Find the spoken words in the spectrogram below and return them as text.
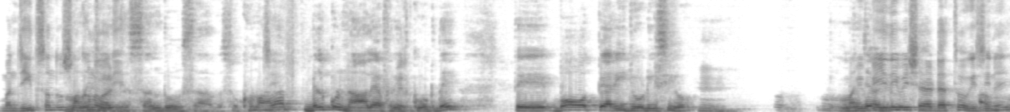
ਮਨਜੀਤ ਸੰਧੂ ਸੁਖਣ ਵਾਲੀ ਮਨਜੀਤ ਸੰਧੂ ਸਾਹਿਬ ਸੁਖਣ ਵਾਲਾ ਬਿਲਕੁਲ ਨਾਲ ਆ ਫਰੀਦਕੋਟ ਦੇ ਤੇ ਬਹੁਤ ਪਿਆਰੀ ਜੋੜੀ ਸੀ ਉਹ। ਹੂੰ। ਮੰਜਾ ਦੀ ਵੀ ਸ਼ਾਇਦ ਡੈਥ ਹੋ ਗਈ ਸੀ ਨਾ ਜੀ?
